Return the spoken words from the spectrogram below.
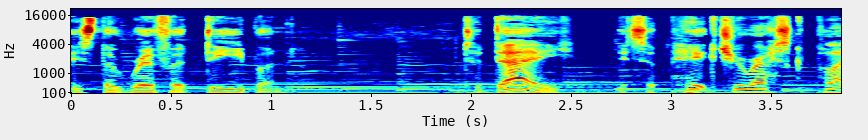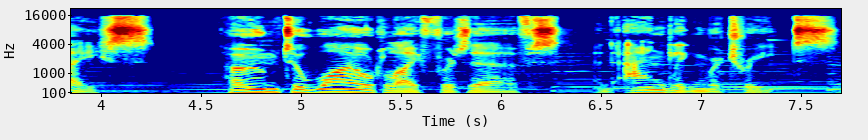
is the River Deben. Today, it's a picturesque place, home to wildlife reserves and angling retreats.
